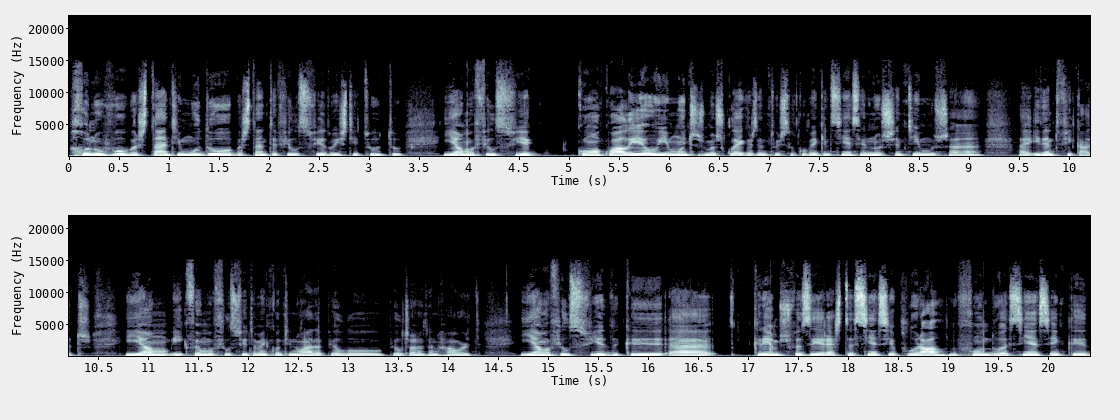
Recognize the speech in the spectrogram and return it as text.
renovou bastante e mudou bastante a filosofia do Instituto. E é uma filosofia com a qual eu e muitos dos meus colegas dentro do Instituto Gulbenkian de Ciência nos sentimos uh, uh, identificados. E, é um, e que foi uma filosofia também continuada pelo, pelo Jonathan Howard. E é uma filosofia de que uh, queremos fazer esta ciência plural, no fundo, a ciência em que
